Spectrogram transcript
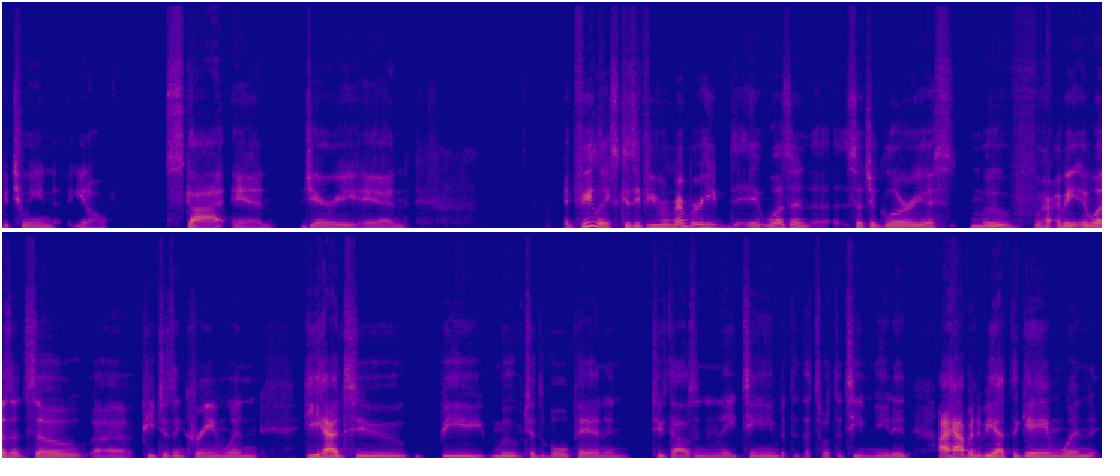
between you know scott and jerry and and Felix, because if you remember, he it wasn't uh, such a glorious move. For, I mean, it wasn't so uh, peaches and cream when he had to be moved to the bullpen in 2018, but that's what the team needed. I happened to be at the game when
